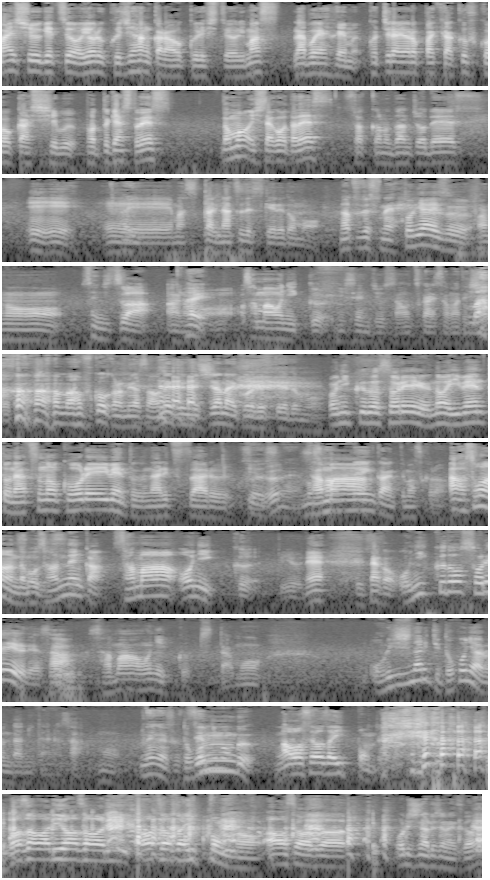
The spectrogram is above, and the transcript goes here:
毎週月曜夜9時半からお送りしております。ラブ f m こちらヨーロッパ企画福岡市支部ポッドキャストです。どうも石田豪太です。作家の団長です。えええええーまあ、すっかり夏ですけれども。夏ですね。とりあえず、あのー先日はあのーはい。サマーオニック2013お疲れ様でした、まあ まあ福岡の皆さんはね 全然知らない頃ですけれども。お肉ドソレイユのイベント夏の恒例イベントとなりつつあるっていう。そうですね。もうサマ3ー年間やってますから。あそうなんだ。もうそうです。3年間。サマーオニックっていうね。なんかお肉ドソレイユでさ、サマーオニックっつったらもうオリジナリティどこにあるんだみたいなさも何がですか？どこにも全部？合わせ技一本です。技割り技割り合わせ技一本の合わせ技オリジナルじゃないですか？う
